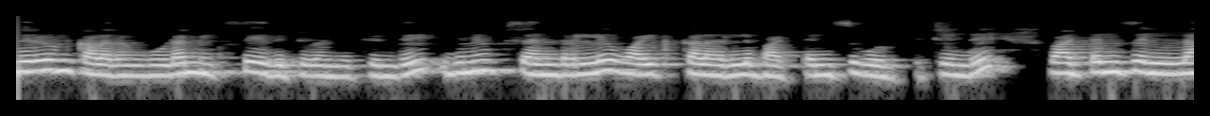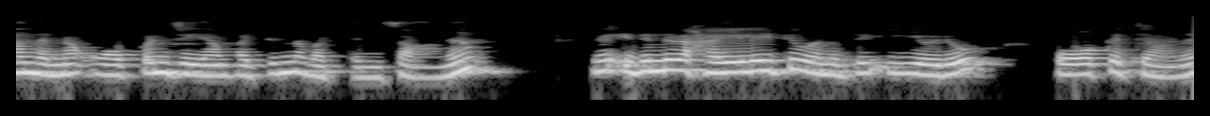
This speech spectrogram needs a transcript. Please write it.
മെറൂൺ കളറും കൂടെ മിക്സ് ചെയ്തിട്ട് വന്നിട്ടുണ്ട്. ഇതിന് സെന്ററിൽ വൈറ്റ് കളറിൽ ബട്ടൺസ് കൊടുത്തിട്ടുണ്ട്. ബട്ടൺസ് എല്ലാം തന്നെ ഓപ്പൺ ചെയ്യാൻ പറ്റുന്ന ബട്ടൺസ് ആണ്. ഇതിന്റെ ഒരു ഹൈലൈറ്റ് വന്നിട്ട് ഈ ഒരു പോക്കറ്റ് ആണ്.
